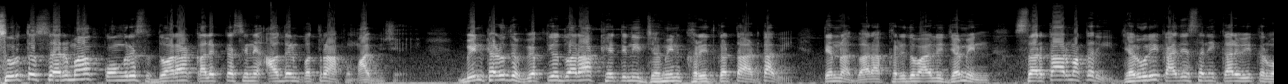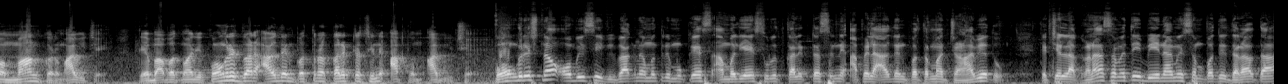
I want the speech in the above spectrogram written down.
સુરત શહેરમાં કોંગ્રેસ દ્વારા કલેક્ટરશ્રીને આવેદનપત્ર આપવામાં આવ્યું છે. બિન ખેડૂત વ્યક્તિઓ દ્વારા ખેતીની જમીન ખરીદ કરતા અટકાવી તેમના દ્વારા ખરીદવામાં આવેલી જમીન સરકારમાં કરી જરૂરી કાયદેસરની કાર્યવાહી કરવા માંગ કરવામાં આવી છે. તે બાબતમાં આજે કોંગ્રેસ દ્વારા આવેદનપત્ર કલેક્ટરશ્રીને આપવામાં આવ્યું છે. કોંગ્રેસના ઓબીસી વિભાગના મંત્રી મુકેશ આંબલિયાએ સુરત કલેક્ટરશ્રીને આપેલા આવેદનપત્રમાં જણાવ્યું હતું કે છેલ્લા ઘણા સમયથી બેનામી સંપત્તિ ધરાવતા,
